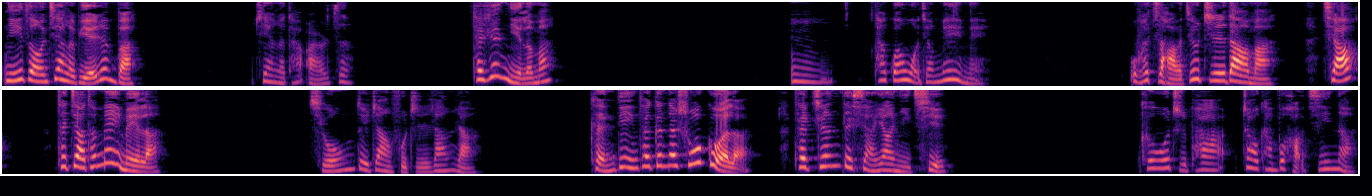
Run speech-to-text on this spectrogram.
你总见了别人吧？见了他儿子，他认你了吗？嗯，他管我叫妹妹。我早就知道嘛，瞧，他叫他妹妹了。琼对丈夫直嚷嚷。肯定他跟他说过了，他真的想要你去。可我只怕照看不好鸡呢。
